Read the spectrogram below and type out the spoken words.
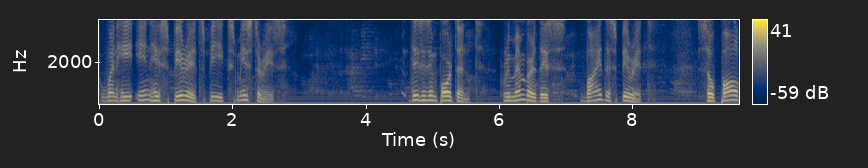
When he in his spirit speaks mysteries, this is important. Remember this by the spirit. So Paul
